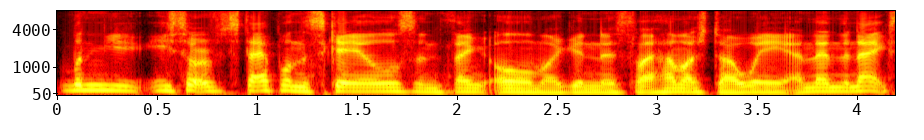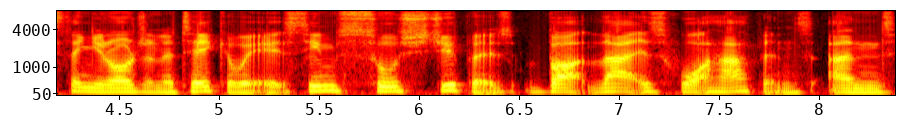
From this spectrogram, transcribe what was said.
when you you sort of step on the scales and think, oh my goodness, like how much do I weigh? And then the next thing you're ordering a takeaway, it seems so stupid, but that is what happens, and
